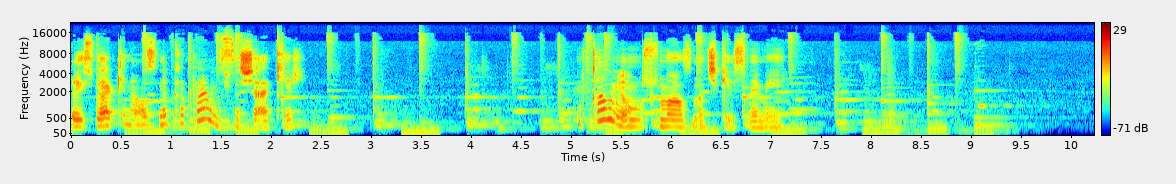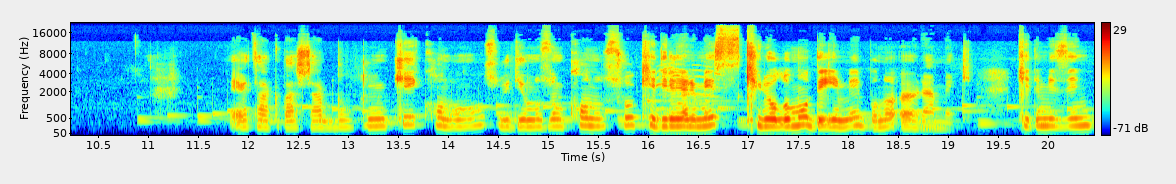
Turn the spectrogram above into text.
Esnerken ağzını kapar mısın Şakir? Utanmıyor musun ağzını açık esnemeye? Evet arkadaşlar bugünkü konumuz, videomuzun konusu kedilerimiz kilolu mu değil mi bunu öğrenmek. Kedimizin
